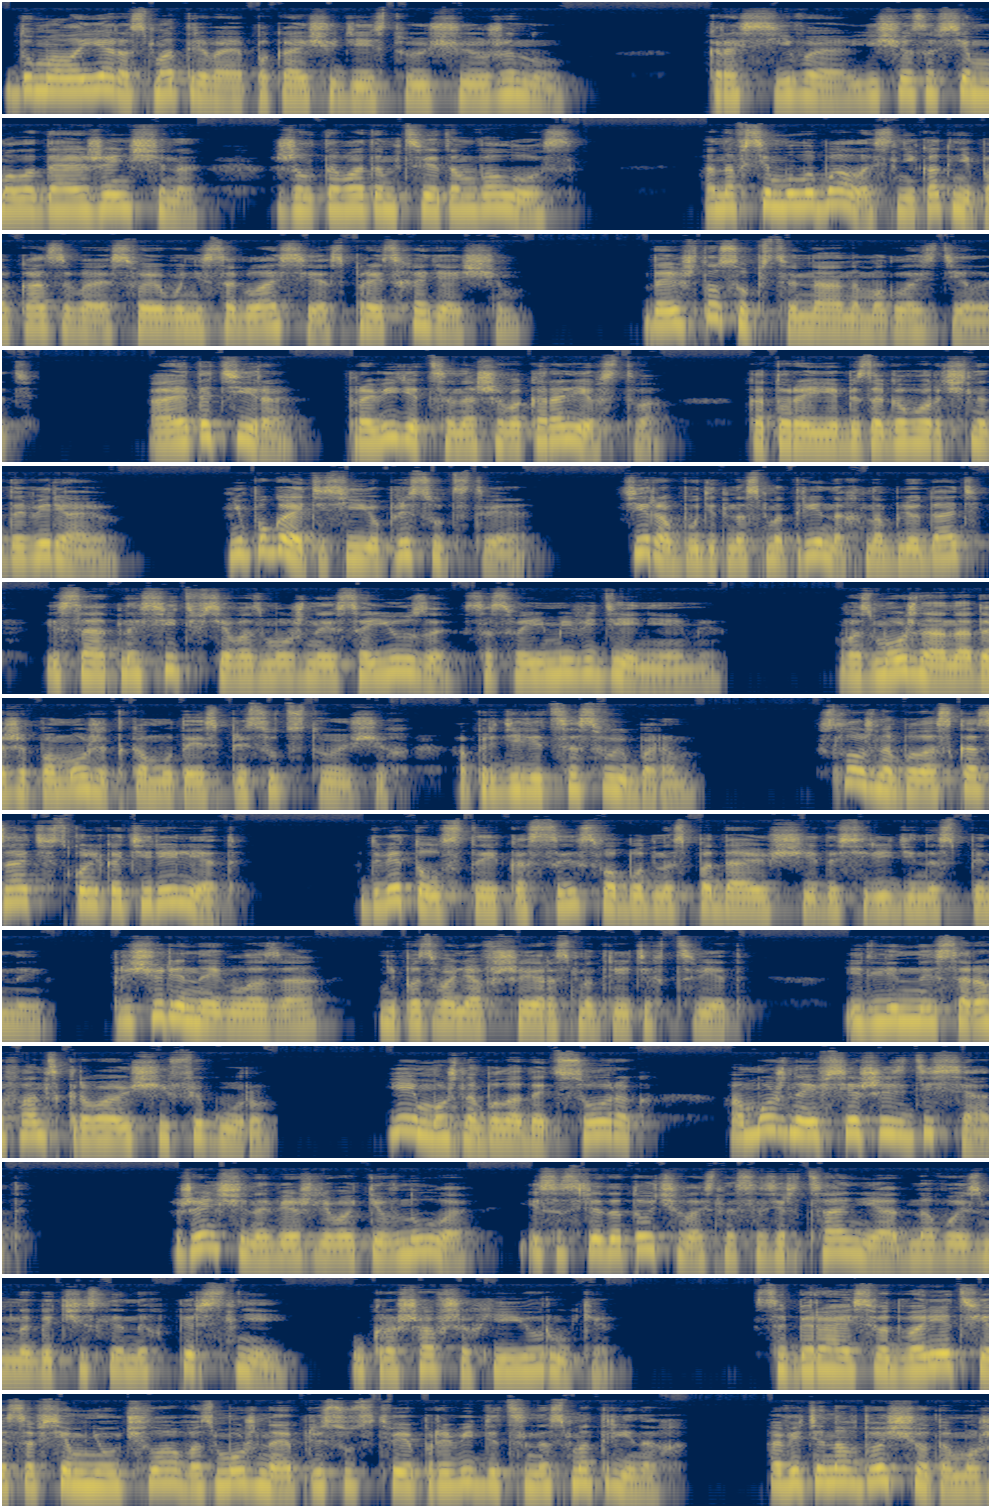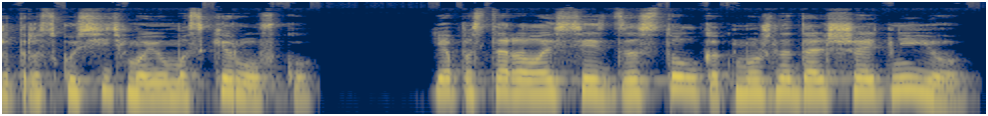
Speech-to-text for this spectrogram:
Думала я, рассматривая пока еще действующую жену. Красивая, еще совсем молодая женщина с желтоватым цветом волос. Она всем улыбалась, никак не показывая своего несогласия с происходящим. Да и что, собственно, она могла сделать? А это Тира, провидица нашего королевства, которой я безоговорочно доверяю. Не пугайтесь ее присутствия. Тира будет на смотринах наблюдать и соотносить все возможные союзы со своими видениями. Возможно, она даже поможет кому-то из присутствующих определиться с выбором. Сложно было сказать, сколько Тире лет. Две толстые косы, свободно спадающие до середины спины, прищуренные глаза, не позволявшие рассмотреть их цвет, и длинный сарафан, скрывающий фигуру. Ей можно было дать сорок, а можно и все шестьдесят. Женщина вежливо кивнула и сосредоточилась на созерцании одного из многочисленных перстней, украшавших ее руки. Собираясь во дворец, я совсем не учла возможное присутствие провидицы на смотринах, а ведь она в два счета может раскусить мою маскировку. Я постаралась сесть за стол как можно дальше от нее.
